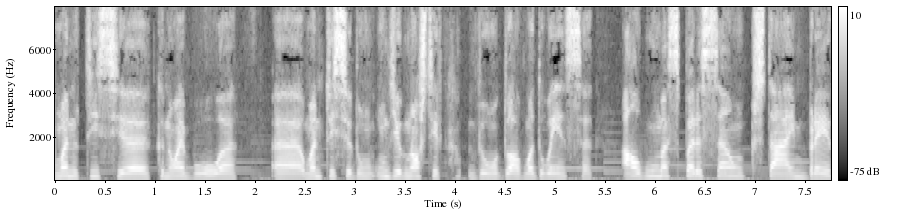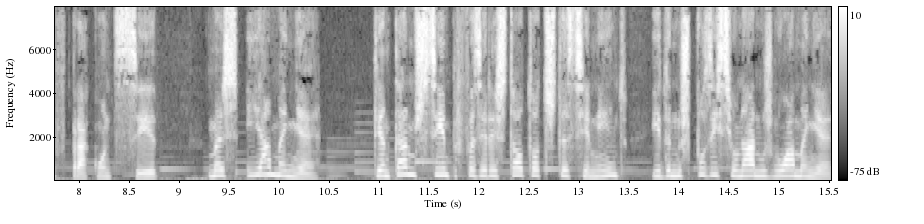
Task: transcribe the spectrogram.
uma notícia que não é boa, uh, uma notícia de um, um diagnóstico de, de, alguma doença, alguma separação que está em breve para acontecer, mas e amanhã? Tentarmos sempre fazer este autodistanciamento e de nos posicionarmos no amanhã.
